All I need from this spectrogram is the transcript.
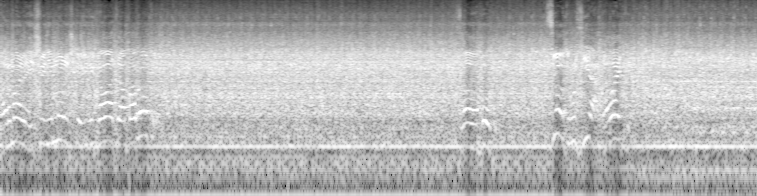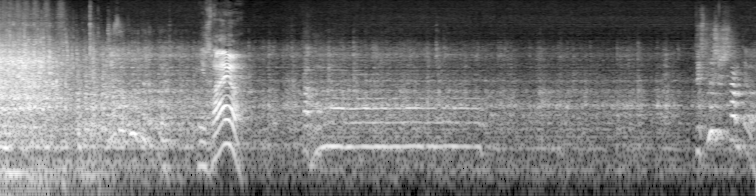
Нормально, еще немножечко великоваты обороты. Слава Богу. Все, друзья, давайте. Что за кулька такое? Не знаю. Ты слышишь сам ты его?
